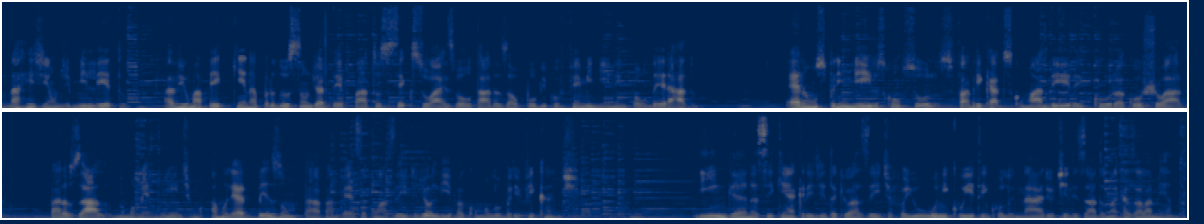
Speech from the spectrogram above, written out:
na região de Mileto, havia uma pequena produção de artefatos sexuais voltados ao público feminino empoderado. Eram os primeiros consolos, fabricados com madeira e couro acolchoado. Para usá-lo, no momento íntimo, a mulher besuntava a peça com azeite de oliva como lubrificante. E engana-se quem acredita que o azeite foi o único item culinário utilizado no acasalamento.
